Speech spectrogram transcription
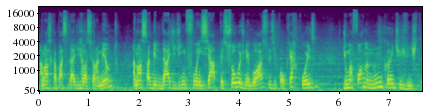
a nossa capacidade de relacionamento, a nossa habilidade de influenciar pessoas, negócios e qualquer coisa de uma forma nunca antes vista.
